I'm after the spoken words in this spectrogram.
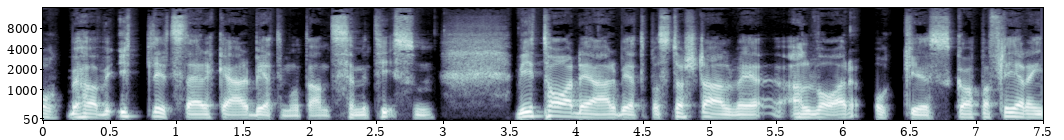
och behöver ytterligare stärka arbetet mot antisemitism. Vi tar det arbetet på största allvar och eh, skapar flera eh,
